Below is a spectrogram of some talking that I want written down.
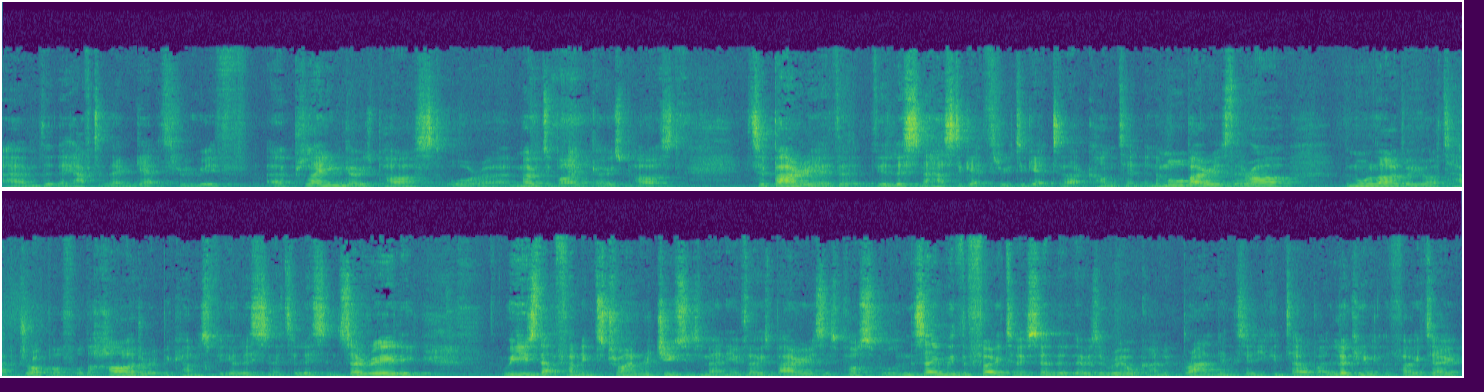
um, that they have to then get through. If a plane goes past or a motorbike goes past, it's a barrier that the listener has to get through to get to that content. And the more barriers there are, the more liable you are to have drop off, or the harder it becomes for your listener to listen. So really, we use that funding to try and reduce as many of those barriers as possible. And the same with the photo, so that there was a real kind of branding, so you can tell by looking at the photo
